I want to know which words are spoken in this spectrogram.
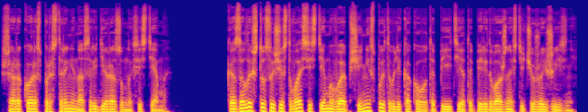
широко распространена среди разумных системы. Казалось, что существа системы вообще не испытывали какого-то пиетета перед важностью чужой жизни.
